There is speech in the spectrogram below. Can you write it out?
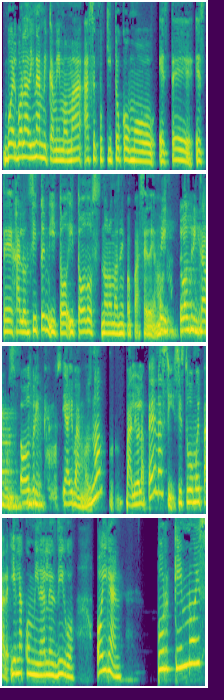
vuelvo a la dinámica. Mi mamá hace poquito como este, este jaloncito y, y todos, no nomás mi papá, cedemos. Sí, todos brincamos. Todos brincamos y ahí vamos, ¿no? ¿Valió la pena? Sí, sí estuvo muy padre. Y en la comida les digo, oigan, ¿por qué no es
